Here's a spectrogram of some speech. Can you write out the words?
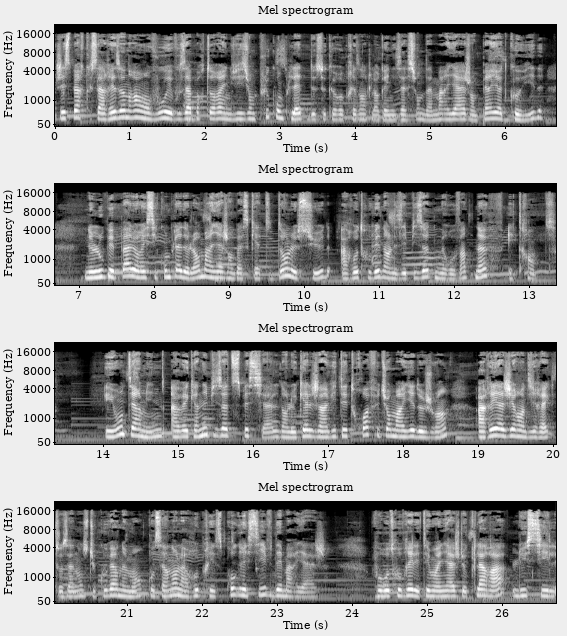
J'espère que ça résonnera en vous et vous apportera une vision plus complète de ce que représente l'organisation d'un mariage en période Covid. Ne loupez pas le récit complet de leur mariage en basket dans le Sud, à retrouver dans les épisodes numéro 29 et 30. Et on termine avec un épisode spécial dans lequel j'ai invité trois futurs mariés de juin à réagir en direct aux annonces du gouvernement concernant la reprise progressive des mariages. Vous retrouverez les témoignages de Clara, Lucille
